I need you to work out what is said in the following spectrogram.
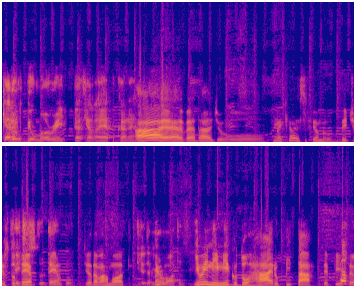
Que era o Bill Murray daquela época, né? Ah, é, é verdade. O. Como é que é esse filme? O Feitiço do Feitiço Tempo. do Tempo. Dia da Marmota. Dia da E o- marmota. E o inimigo do Ra era o Pitá. Você pita?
